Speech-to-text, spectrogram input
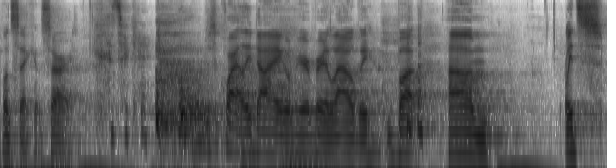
One second, sorry. It's okay. I'm just quietly dying over here very loudly. But um, it's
